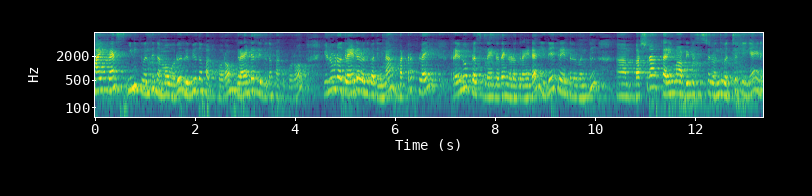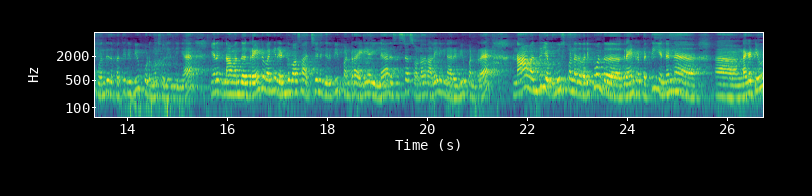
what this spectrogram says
ஹாய் ஃப்ரெண்ட்ஸ் இன்னைக்கு வந்து நம்ம ஒரு ரிவ்யூ தான் பார்க்க போகிறோம் கிரைண்டர் ரிவ்யூ தான் பார்க்க போகிறோம் என்னோடய கிரைண்டர் வந்து பார்த்திங்கன்னா பட்டர்ஃப்ளை ரெனோ ப்ளஸ் கிரைண்டர் தான் என்னோட கிரைண்டர் இதே கிரைண்டர் வந்து பஷ்ரா கரீமா அப்படின்ற சிஸ்டர் வந்து வச்சுருக்கீங்க. எனக்கு வந்து இதை பற்றி ரிவ்யூ போடுங்கன்னு சொல்லியிருந்தீங்க. எனக்கு நான் அந்த கிரைண்டர் வாங்கி ரெண்டு மாதம் ஆச்சு. எனக்கு ரிவ்யூ பண்ணுற ஐடியா இல்லை. அந்த சிஸ்டர் சொன்னதுனால இன்றைக்கி நான் ரிவ்யூ பண்ணுறேன் நான் வந்து யூஸ் பண்ணது வரைக்கும் அந்த கிரைண்டரை பற்றி என்னென்ன நெகட்டிவ்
